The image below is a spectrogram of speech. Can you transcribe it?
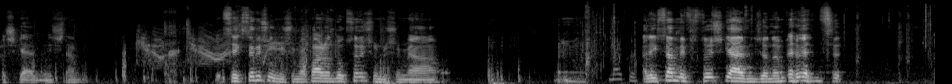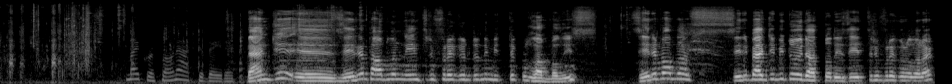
Hoş geldin eniştem. 83 olmuşum ya pardon 93 olmuşum ya. Aleykümselam Mephisto hoş geldin canım. Evet. Bence eee Zeynep ablanın entry fragger'ını midde kullanmalıyız. Zeynep ablam seni bence mid oynatmalıyız entry fragger olarak.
